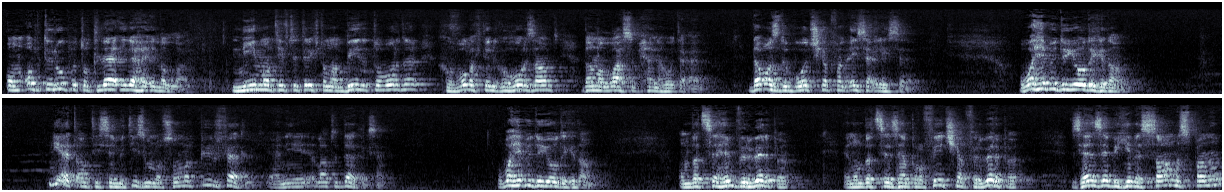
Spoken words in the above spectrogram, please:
om op te roepen tot la ilaha illallah. Niemand heeft het recht om aanbeden te worden, gevolgd en gehoorzaamd dan Allah subhanahu wa ta'ala. Dat was de boodschap van Isa salam. Wat hebben de Joden gedaan? Niet uit antisemitisme of zo, maar puur feitelijk. Yani, laat het duidelijk zijn. Wat hebben de Joden gedaan? Omdat ze hem verwerpen en omdat ze zijn profeetschap verwerpen, zijn zij beginnen samenspannen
